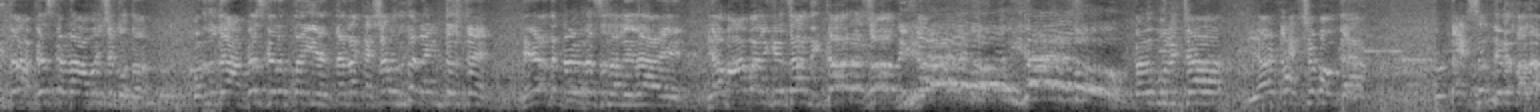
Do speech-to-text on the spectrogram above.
इथं अभ्यास करणं आवश्यक होतं. परंतु ते अभ्यास करत नाहीये. त्यांना कशामध्ये त्यांना इंटरेस्ट आहे? हे आता कळणं झालेलं आहे. या महापालिकेचा अधिकार असो धिक्कार कळमुलीच्या या टॅक्सच्या पावत्या तो टॅक्सच देण्यात आला.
